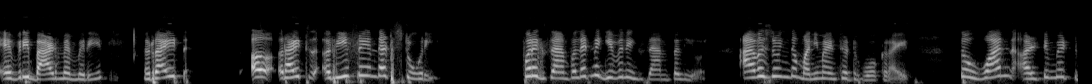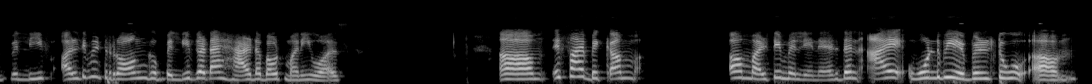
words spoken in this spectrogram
every bad memory write uh, write reframe that story. For example let me give an example here. I was doing the money mindset work right so one ultimate belief ultimate wrong belief that i had about money was um, if I become a multimillionaire, then I won't be able to um,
